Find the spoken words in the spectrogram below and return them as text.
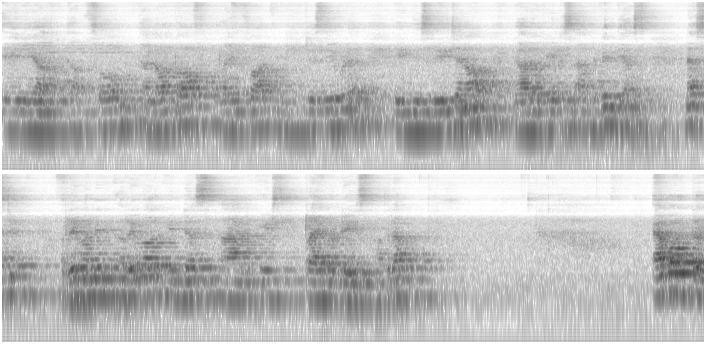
area. So a lot of rainfall is received in this region of Garo hills and Vindhyas. Next, river, river Indus and its tributaries. about the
